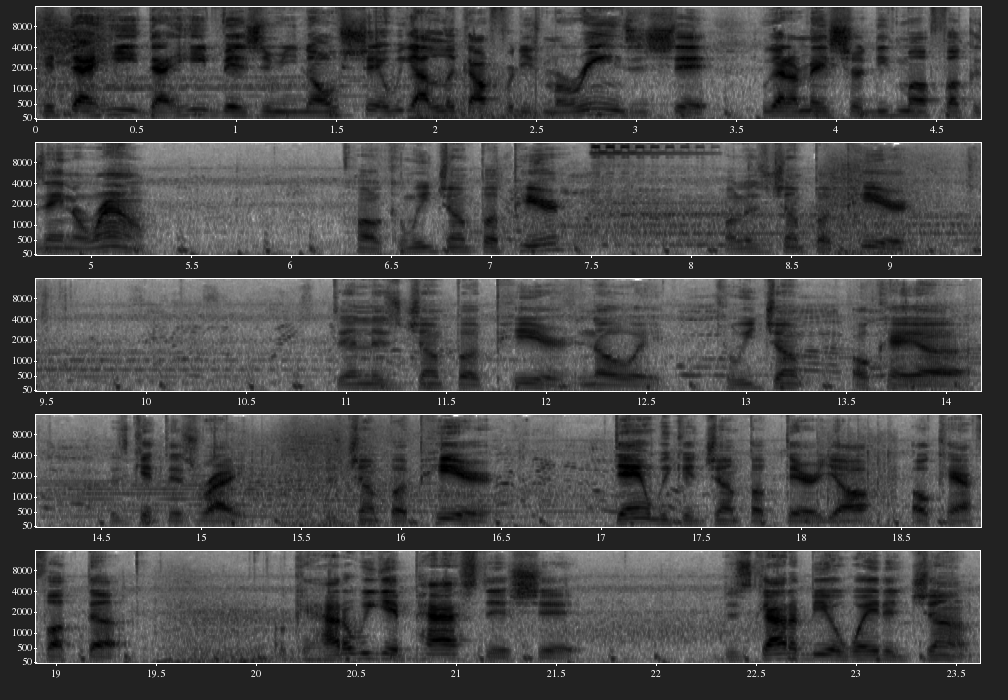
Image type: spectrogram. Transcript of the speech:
Hit that heat, that heat vision, you know, shit. We gotta look out for these marines and shit. We gotta make sure these motherfuckers ain't around. Oh, can we jump up here? Oh, let's jump up here. Then let's jump up here. No, wait. Can we jump? Okay, uh, let's get this right. Let's jump up here. Then we could jump up there, y'all. Okay, I fucked up. Okay, how do we get past this shit? There's gotta be a way to jump.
